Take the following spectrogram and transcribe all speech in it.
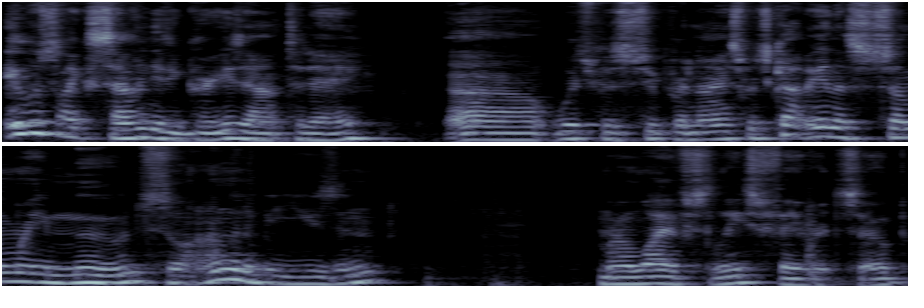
It was like 70 degrees out today, uh, which was super nice, which got me in a summery mood. So I'm going to be using my wife's least favorite soap,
